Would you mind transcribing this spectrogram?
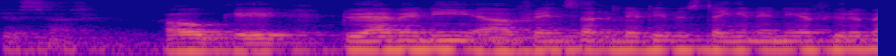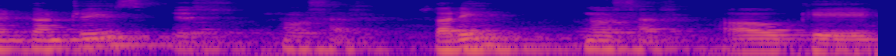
Yes, sir. Okay. Do you have any uh, friends or relatives staying in any of European countries? Yes. No, sir. Sorry? No, sir. Okay.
